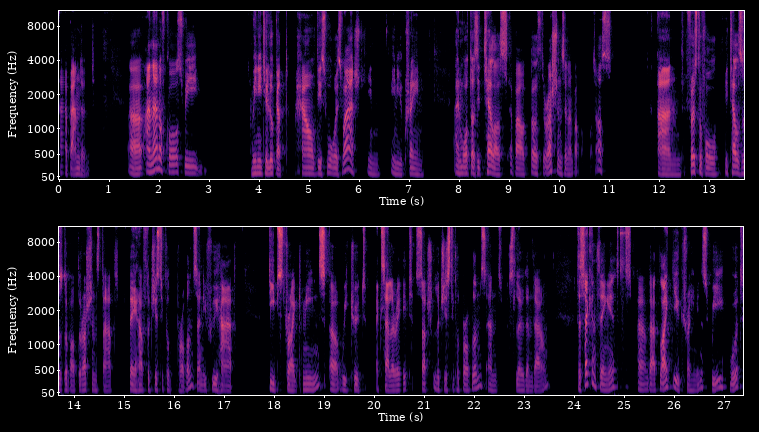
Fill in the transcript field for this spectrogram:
abandoned, uh, and then of course we we need to look at how this war is waged in in Ukraine, and what does it tell us about both the Russians and about us. And first of all, it tells us about the Russians that they have logistical problems. And if we had deep strike means, uh, we could accelerate such logistical problems and slow them down. The second thing is uh, that, like the Ukrainians, we would,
